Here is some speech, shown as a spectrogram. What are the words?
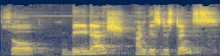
So B dash and this distance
